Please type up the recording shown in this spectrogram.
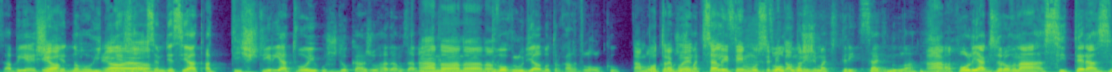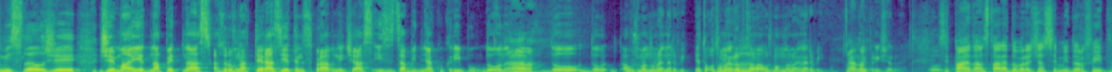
zabiješ, Jo. jednoho hitneš Jo, jo. za 80 a tí štyria tvoji už dokážu, hadám, zabiť Áno, toho- áno, áno. dvoch ľudí alebo troch, ale v LoLku. Tam potrebuje- celý 30 tým musí byť dobrý. môžeš mať 30-0 Áno. a Poliak zrovna si teraz zmyslel, že, že má 1-15 a zrovna teraz je ten správny čas ísť zabiť nejakú krípu do oného, do, do, a už mám normálne nervy. Ja to o tom len rozprávam, a už mám normálne nervy. Áno. To je príšerné. To- Si pamätám staré dobré časy Midor Feed,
